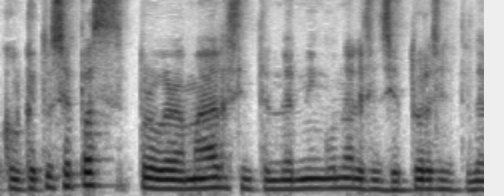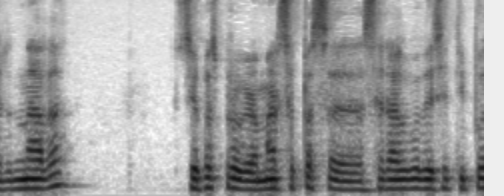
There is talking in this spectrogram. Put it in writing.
con que tú sepas programar sin tener ninguna licenciatura, sin tener nada, sepas programar, sepas hacer algo de ese tipo,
